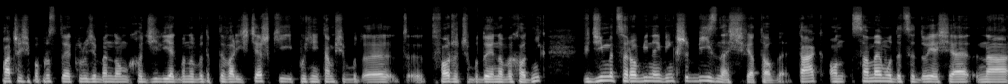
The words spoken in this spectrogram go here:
Patrzy się po prostu, jak ludzie będą chodzili, jak będą wydeptywali ścieżki i później tam się e, tworzy czy buduje nowy chodnik. Widzimy, co robi największy biznes światowy, tak? On samemu decyduje się na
